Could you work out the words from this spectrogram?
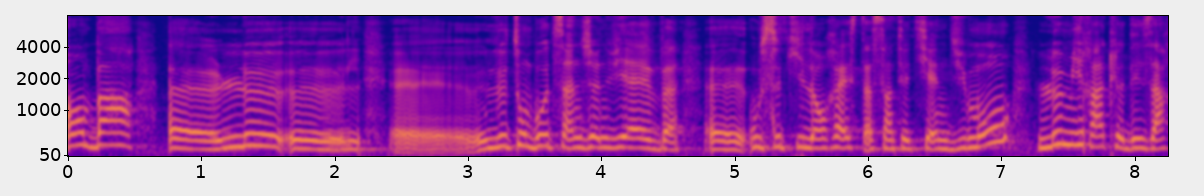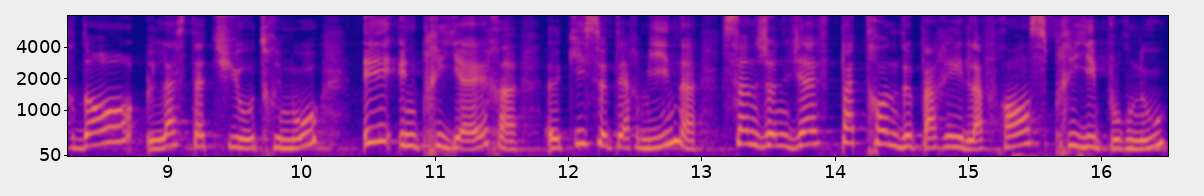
En bas, le, le tombeau de Sainte-Geneviève ou ce qu'il en reste à Saint-Étienne-du-Mont, le miracle des Ardents, la statue au trumeau et une prière qui se termine. Sainte-Geneviève, patronne de Paris et de la France, priez pour nous.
